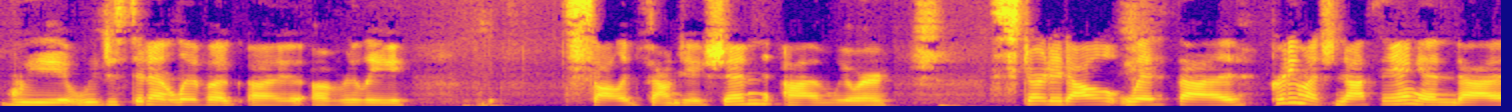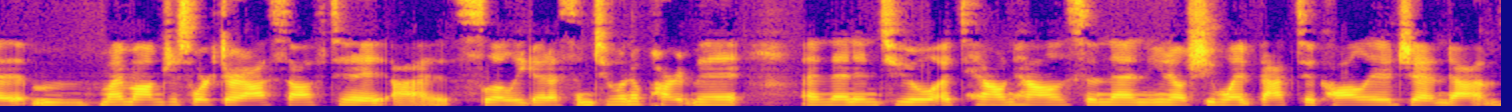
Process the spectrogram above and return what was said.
we we just didn't live a, a, a really solid foundation. Um, we were started out with uh, pretty much nothing, and uh, my mom just worked her ass off to uh, slowly get us into an apartment and then into a townhouse. And then, you know, she went back to college and um,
